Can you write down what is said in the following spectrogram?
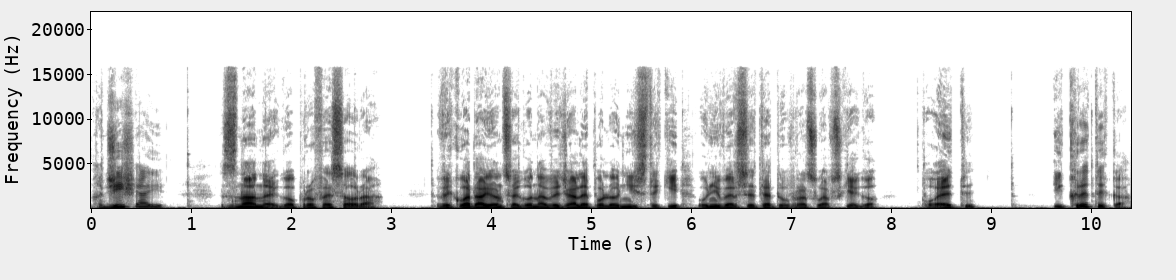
a dzisiaj znanego profesora wykładającego na Wydziale Polonistyki Uniwersytetu Wrocławskiego, poety i krytyka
